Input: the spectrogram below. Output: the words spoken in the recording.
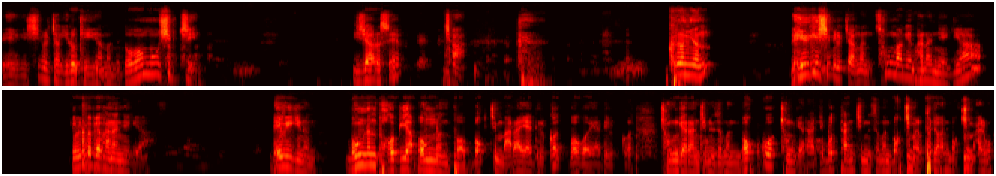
레위기 11장 이렇게 이해하면 돼. 너무 쉽지. 이제 알았어요? 자 그러면 레위기 11장은 성막에 관한 얘기야? 율법에 관한 얘기야? 레위기는 먹는 법이야 먹는 법 먹지 말아야 될 것 먹어야 될 것 정결한 짐승은 먹고 정결하지 못한 짐승은 먹지 말고 부정한 먹지 말고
